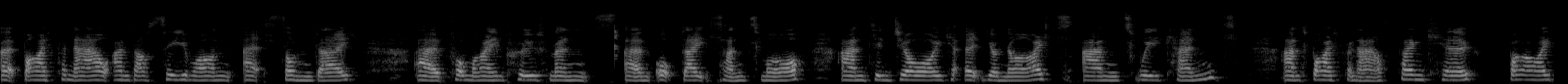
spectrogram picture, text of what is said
uh, bye for now and I'll see you on uh, Sunday uh, for my improvements um, updates and more. And enjoy uh, your night and weekend. And bye for now. Thank you. Bye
